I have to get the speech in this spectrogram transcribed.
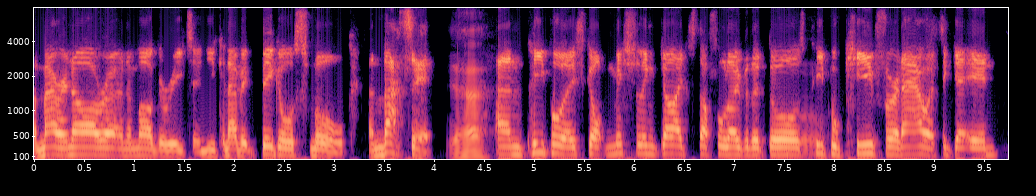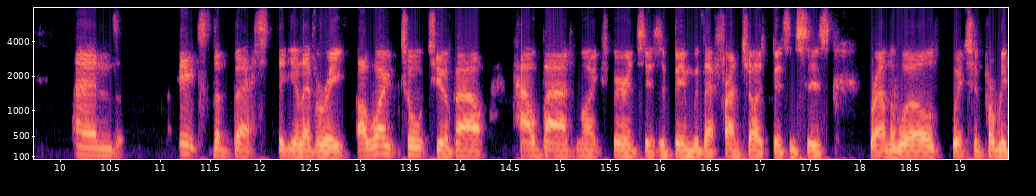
a marinara and a margarita, and you can have it big or small, and that's it. yeah. And people, it's got Michelin guide stuff all over the doors. Mm. People queue for an hour to get in, and it's the best that you'll ever eat. I won't talk to you about how bad my experiences have been with their franchise businesses around the world, which have probably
